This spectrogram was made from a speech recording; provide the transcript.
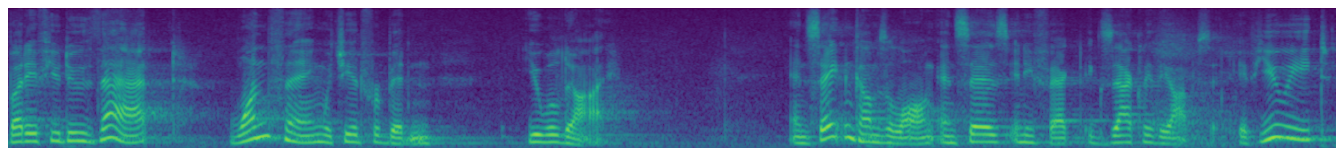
But if you do that, one thing which he had forbidden, you will die. And Satan comes along and says, in effect, exactly the opposite. If you eat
